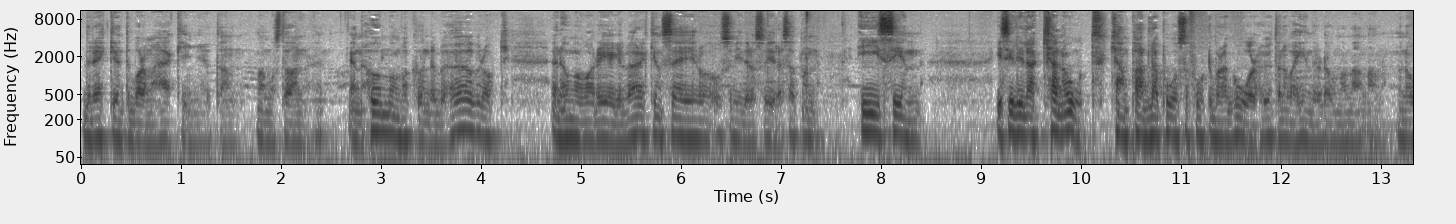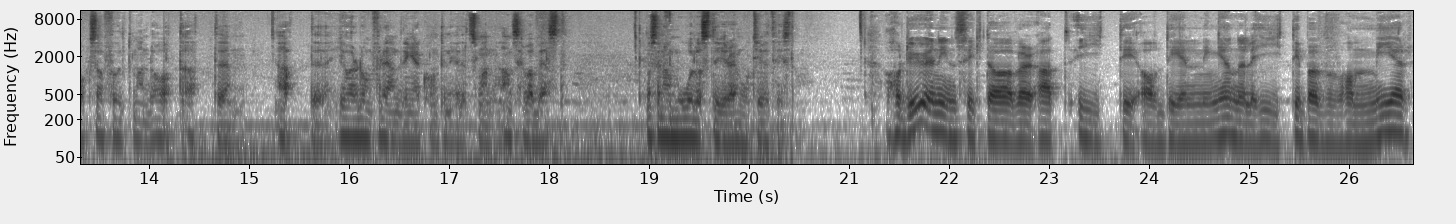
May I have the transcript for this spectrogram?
Det räcker inte bara med hacking utan man måste ha en, en hum om vad kunden behöver och en hum om vad regelverken säger och, och så vidare. och Så vidare. Så att man i sin, i sin lilla kanot kan paddla på så fort det bara går utan att vara hindrad av någon annan. Men också ha fullt mandat att, eh, att eh, göra de förändringar kontinuerligt som man anser vara bäst. Och sen ha mål att styra emot givetvis. Har du en insikt över att IT-avdelningen eller IT behöver vara mer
